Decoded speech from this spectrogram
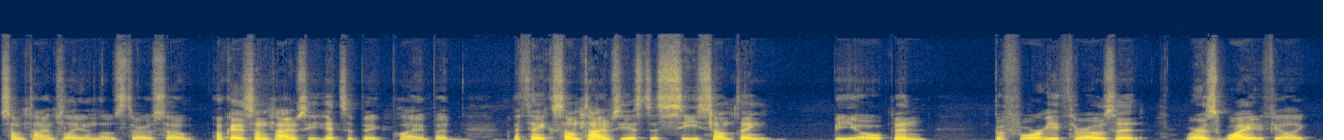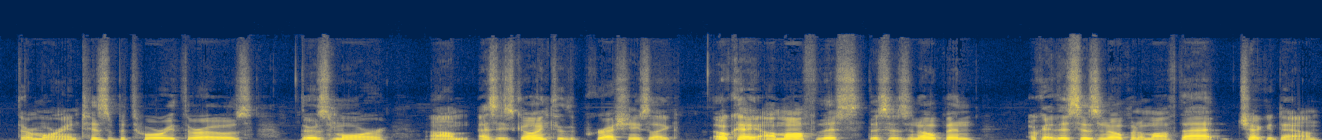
sometimes late on those throws. So okay, sometimes he hits a big play, but I think sometimes he has to see something be open before he throws it. Whereas White, I feel like there are more anticipatory throws. There's more um, as he's going through the progression. He's like, okay, I'm off this. This isn't open. Okay, this isn't open. I'm off that. Check it down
